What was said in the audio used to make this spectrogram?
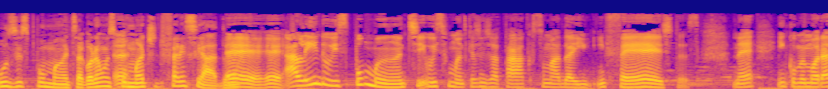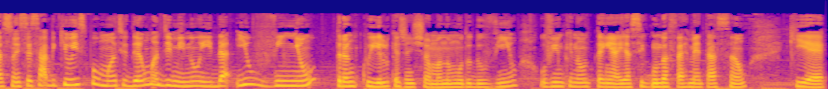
os espumantes. Agora é um espumante é. diferenciado. Né? É, é, além do espumante, o espumante que a gente já está acostumado aí em festas, né? Em comemorações, você sabe que o espumante deu uma diminuída e o vinho tranquilo, que a gente chama no mundo do vinho, o vinho que não tem aí a segunda fermentação, que é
